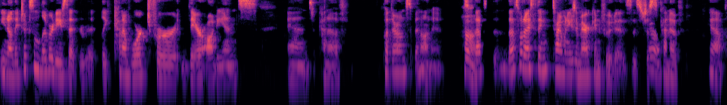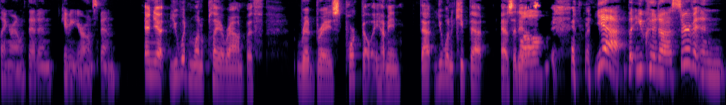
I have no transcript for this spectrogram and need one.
you know they took some liberties that like kind of worked for their audience and kind of put their own spin on it. Huh. So that's that's what I think Taiwanese American food is. It's just yeah. kind of yeah playing around with it and giving it your own spin. And yet, you wouldn't want to play around with red braised pork belly. I mean, that you want to keep that as it well, is. yeah, but you could uh, serve it in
